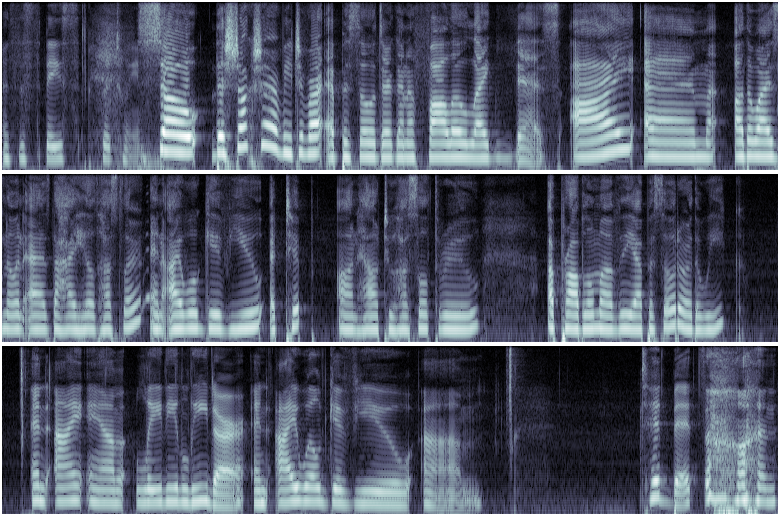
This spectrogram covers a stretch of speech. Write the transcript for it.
It's the space between. So the structure of each of our episodes are going to follow like this. I am otherwise known as the high heeled hustler, and I will give you a tip on how to hustle through a problem of the episode or the week. And I am Lady Leader, and I will give you um, tidbits on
